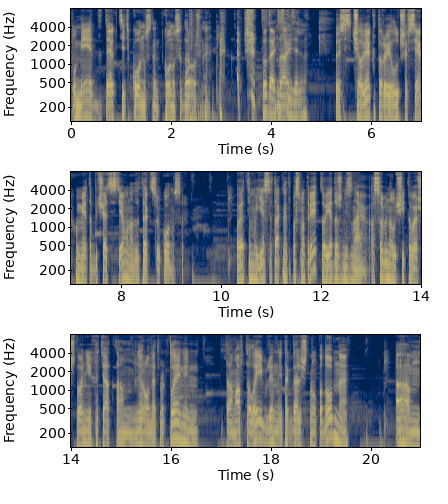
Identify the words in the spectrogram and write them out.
умеет детектить конусы, конусы дорожные. Ну да, действительно. То есть человек, который лучше всех умеет обучать систему на детекцию конусов. Поэтому, если так на это посмотреть, то я даже не знаю. Особенно учитывая, что они хотят там Neural Network Planning, там автолейблинг и так далее, и тому подобное. Эм,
